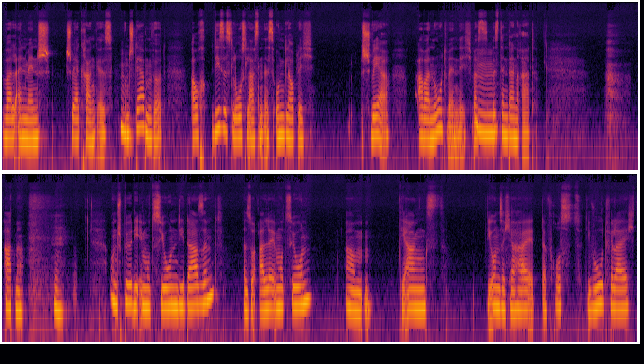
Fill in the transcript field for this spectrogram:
weil ein Mensch schwer krank ist mhm. und sterben wird. Auch dieses Loslassen ist unglaublich schwer, aber notwendig. Was mhm. ist denn dein Rat? Atme. Hm und spüre die Emotionen, die da sind. Also alle Emotionen. Ähm, die Angst, die Unsicherheit, der Frust, die Wut vielleicht.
